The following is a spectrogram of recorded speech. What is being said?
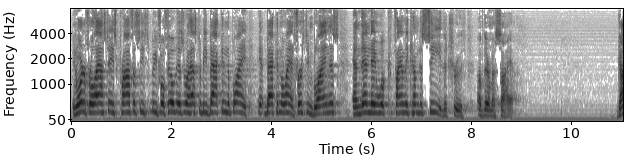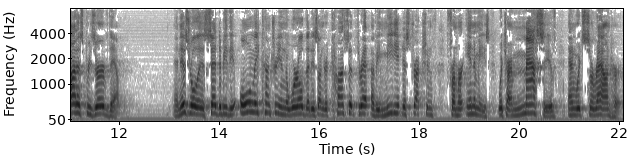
In order for last days prophecies to be fulfilled, Israel has to be back in the blind, back in the land, first in blindness, and then they will finally come to see the truth of their Messiah. God has preserved them. And Israel is said to be the only country in the world that is under constant threat of immediate destruction from her enemies, which are massive and which surround her.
